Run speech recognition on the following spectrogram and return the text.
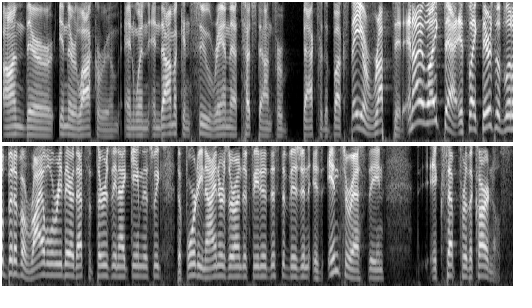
on their in their locker room and when Ndamukong Suh ran that touchdown for back for the Bucks they erupted and I like that it's like there's a little bit of a rivalry there that's the Thursday night game this week the 49ers are undefeated this division is interesting except for the Cardinals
